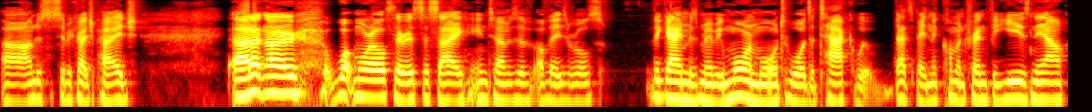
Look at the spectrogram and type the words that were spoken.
Uh, I'm just a Supercoach page. I don't know what more else there is to say in terms of, of these rules the game is moving more and more towards attack. That's been the common trend for years now.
